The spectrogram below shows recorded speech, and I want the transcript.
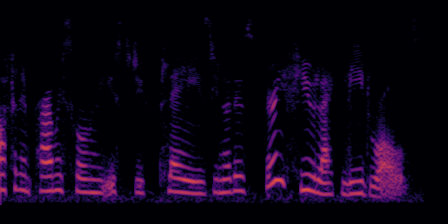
often in primary school when we used to do plays, you know, there's very few like lead roles.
